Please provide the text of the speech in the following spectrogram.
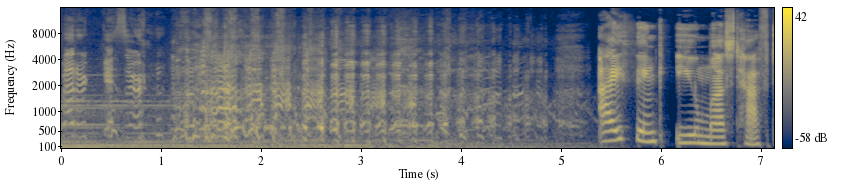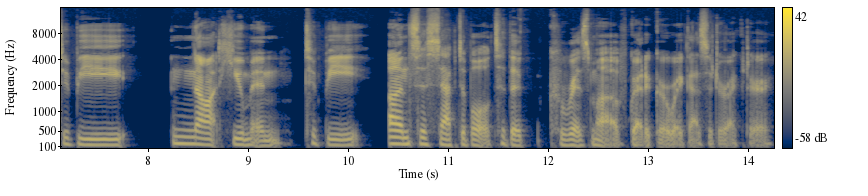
better kiss her. I think you must have to be not human to be unsusceptible to the charisma of Greta Gerwig as a director.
